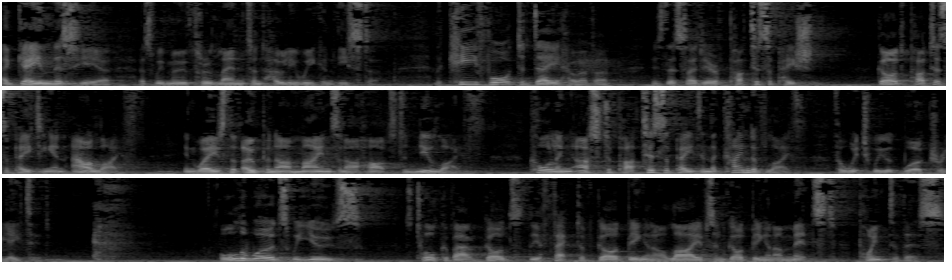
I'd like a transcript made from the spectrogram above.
again this year as we move through Lent and Holy Week and Easter. The key for today, however, is this idea of participation. God participating in our life in ways that open our minds and our hearts to new life, calling us to participate in the kind of life for which we were created. All the words we use to talk about God's, the effect of God being in our lives and God being in our midst point to this.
